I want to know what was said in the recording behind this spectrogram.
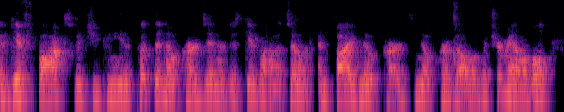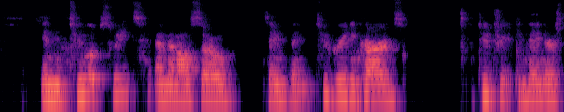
a gift box, which you can either put the note cards in or just give on its own, and five note cards, note cards, all of which are mailable in the tulip suite. And then also same thing, two greeting cards, two treat containers,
